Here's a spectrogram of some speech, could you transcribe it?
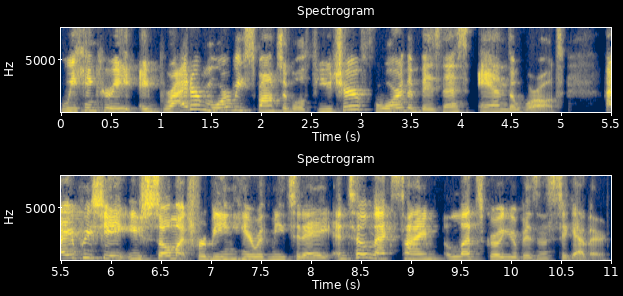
we can create a brighter, more responsible future for the business and the world. I appreciate you so much for being here with me today. Until next time, let's grow your business together.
